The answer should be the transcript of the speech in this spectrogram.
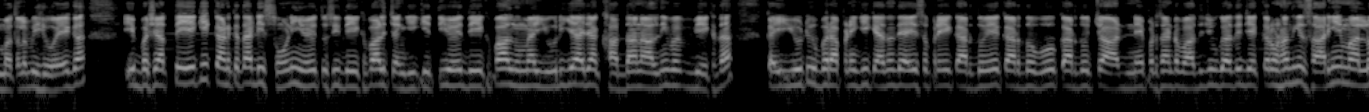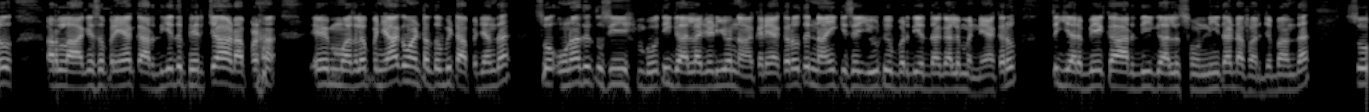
ਮਤਲਬ ਹੀ ਹੋਏਗਾ। ਇਹ ਬਸ਼ਰਤੇ ਇਹ ਕਿ ਕਣਕ ਤੁਹਾਡੀ ਸੋਹਣੀ ਹੋਏ, ਤੁਸੀਂ ਦੇਖਭਾਲ ਚੰਗੀ ਕੀਤੀ ਹੋਏ, ਦੇਖਭਾਲ ਨੂੰ ਮੈਂ ਯੂਰੀਆ ਜਾਂ ਖਾਦਾਂ ਨਾਲ ਨਹੀਂ ਵ- ਵੇਖਦਾ। ਕਈ ਯੂਟਿਊਬਰ ਆਪਣੇ ਕੀ ਕਹਿ ਦਿੰਦੇ ਆ, ਇਹ ਸਪਰੇਅ ਕਰ ਦਿਓ ਇਹ ਕਰ ਦਿਓ ਉਹ ਕਰ ਦਿਓ ਝਾੜ ਨੇ ਪਰਸੈਂਟ ਵੱਧ ਜਾਊਗਾ ਤੇ ਜੇਕਰ ਉਹਨਾਂ ਦੀਆਂ ਸਾਰੀਆਂ ਹੀ ਮੰਨ ਲਓ ਰਲਾ ਕੇ ਸਪਰੇਆਂ ਕਰ ਦਈਏ ਤੇ ਫਿਰ ਝਾੜ ਆਪਣਾ ਇਹ ਮਤਲਬ 50 ਕੁਇੰਟਲ ਤੋਂ ਵੀ ਟੱਪ ਜਾਂਦਾ। ਸੋ ਉਹਨਾਂ ਤੇ ਤੁਸੀਂ ਬਹੁਤੀ ਗੱਲ ਆ ਜਿਹੜੀ ਉਹ ਨਾ ਕਰਿਆ ਕਰੋ ਤੇ ਨਾ ਹੀ ਕਿਸੇ ਯੂਟਿਊਬਰ ਦੀ ਇਦਾਂ ਗੱਲ ਮੰਨਿਆ ਕਰੋ। ਤਜਰਬੇਕਾਰ ਦੀ ਗੱਲ ਸੁਣਨੀ ਤੁਹਾਡਾ ਫਰਜ਼ ਬਣਦਾ। ਸੋ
